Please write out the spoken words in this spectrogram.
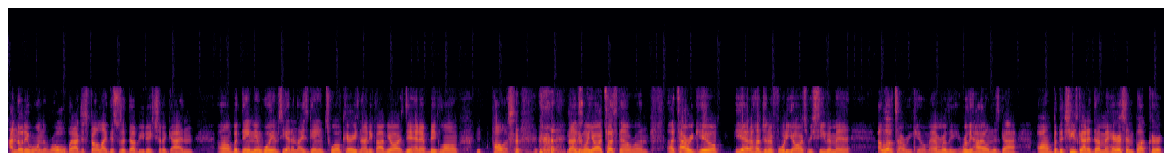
I know they were on the roll, but I just felt like this was a W they should have gotten. Um, but Damien Williams, he had a nice game, 12 carries, 95 yards. Did have that big long pause, 91 yard touchdown run. Uh, Tyreek Hill, he had 140 yards receiving, man. I love Tyreek Hill, man. I'm really, really high on this guy. Um, but the Chiefs got it done, man. Harrison Butker,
